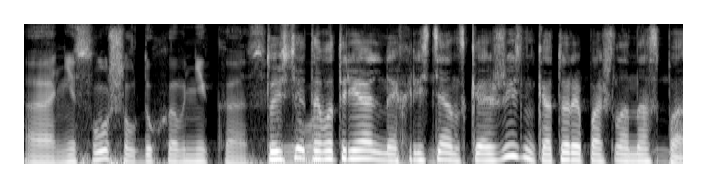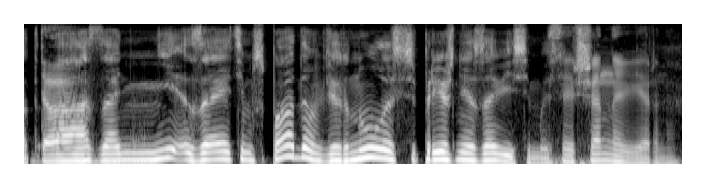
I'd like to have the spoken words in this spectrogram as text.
а, не слушал духовника. Своего. То есть это вот реальная христианская жизнь, которая пошла на спад, да, а за, да. не, за этим спадом вернулась прежняя зависимость. Совершенно верно,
